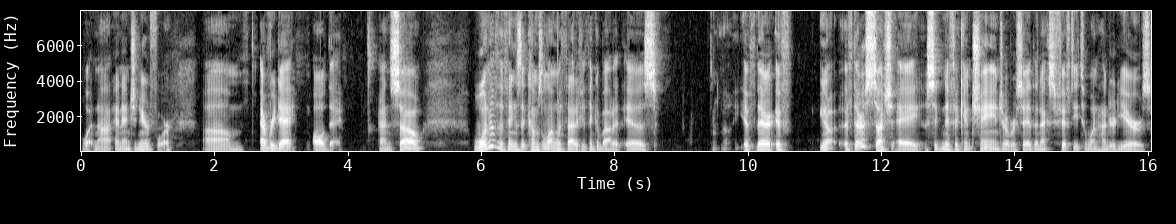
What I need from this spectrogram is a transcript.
whatnot and engineered for. Um, every day, all day. And so, one of the things that comes along with that, if you think about it, is if there, if you know, if there's such a significant change over, say, the next 50 to 100 years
